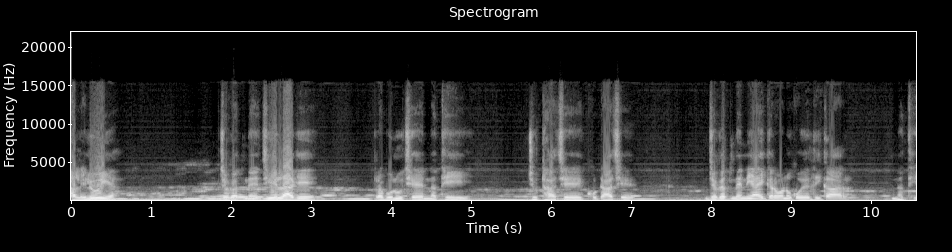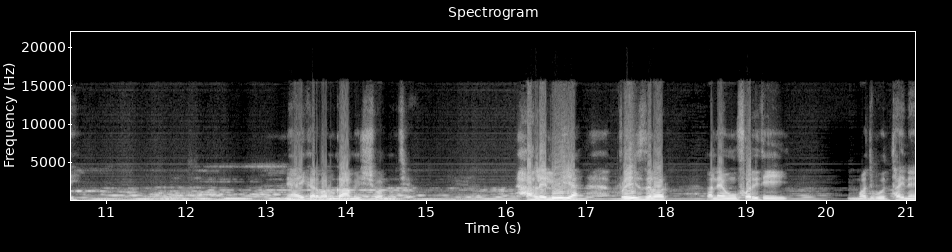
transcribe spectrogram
હાલેલુયા. જગતને જે લાગે, પ્રભુનું છે નથી, જૂઠા છે, ખોટા છે, જગતને ન્યાય કરવાનો કોઈ અધિકાર નથી. ન્યાય કરવાનું કામ ઈશ્વરનું છે. હાલેલુયા. પ્રેઝ ધ લોર્ડ અને હું ફરીથી મજબૂત થઈને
